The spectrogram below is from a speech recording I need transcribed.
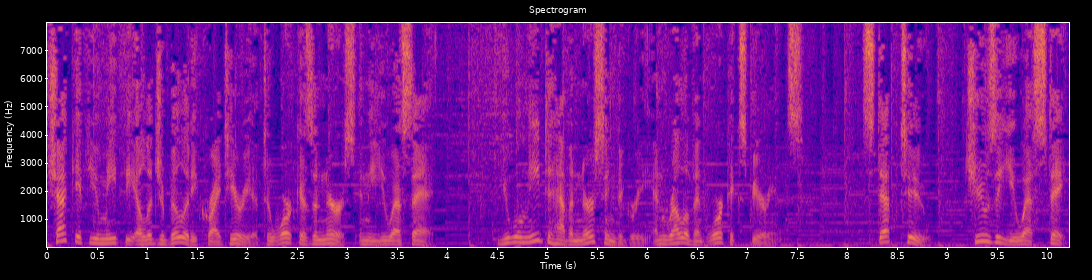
Check if you meet the eligibility criteria to work as a nurse in the USA. You will need to have a nursing degree and relevant work experience. Step 2. Choose a U.S. state.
